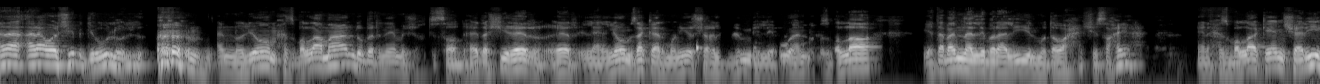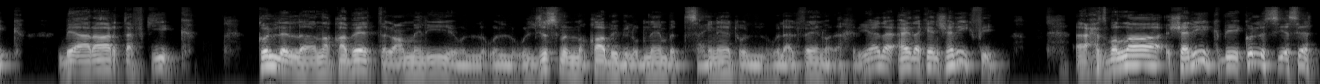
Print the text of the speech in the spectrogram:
أنا أنا أول شيء بدي أقوله إنه اليوم حزب الله ما عنده برنامج اقتصادي، هذا شيء غير غير يعني اليوم ذكر منير شغلة مهمة اللي هو إنه حزب الله يتبنى الليبرالية المتوحشة، صحيح؟ يعني حزب الله كان شريك بقرار تفكيك كل النقابات العمالية والجسم النقابي بلبنان بالتسعينات والألفين والاخريه هذا هذا كان شريك فيه. آه، حزب الله شريك بكل السياسات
